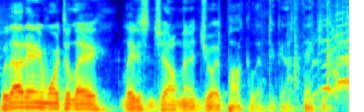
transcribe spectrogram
Without any more delay, ladies and gentlemen, enjoy Apocalyptica. Thank you.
